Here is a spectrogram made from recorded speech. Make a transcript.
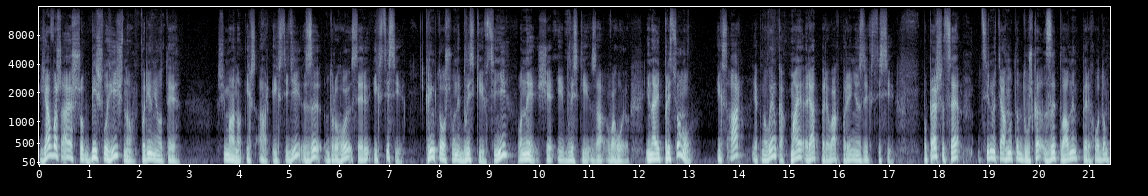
Я вважаю, що більш логічно порівнювати Shimano XR XTD з дорогою серією XTC. Крім того, що вони близькі в ціні, вони ще і близькі за вагою. І навіть при цьому XR, як новинка, має ряд переваг порівняно з XTC. По-перше, це цільно тягнута дужка з плавним переходом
